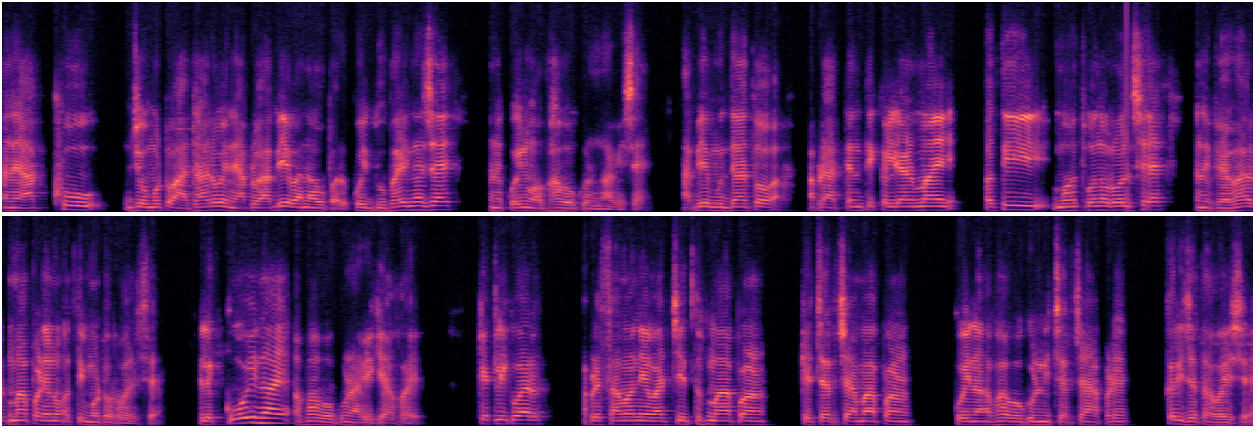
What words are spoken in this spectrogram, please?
અને આખું જો મોટો આધાર હોય ને આપણો આ બે વાના ઉપર કોઈ દુભાઈ ન જાય અને કોઈનો અભાવ અવગુણ ન આવી જાય. આ બે મુદ્દા તો આપણા આત્યંતિક કલ્યાણમાં અતિ મહત્વનો રોલ છે અને વ્યવહારમાં પણ એનો અતિ મોટો રોલ છે. એટલે કોઈના અભાવ અવગુણ આવી ગયા હોય. કેટલીક વાર આપણે સામાન્ય વાતચીતમાં પણ કે ચર્ચામાં પણ કોઈના અભાવ અવગુણની ચર્ચા આપણે કરી જતા હોય છે.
